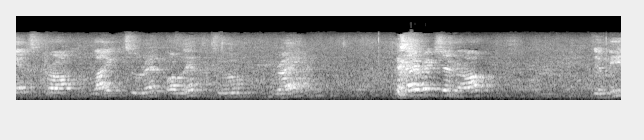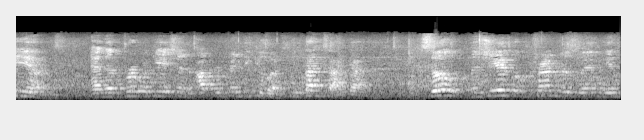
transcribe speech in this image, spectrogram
is from light to red or left to right. The direction of the medium and the propagation are perpendicular. So the shape of transverse wave is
